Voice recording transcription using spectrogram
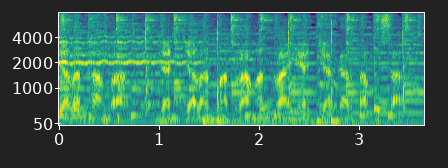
Jalan Tambak, dan Jalan Matraman Raya Jakarta Pusat.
